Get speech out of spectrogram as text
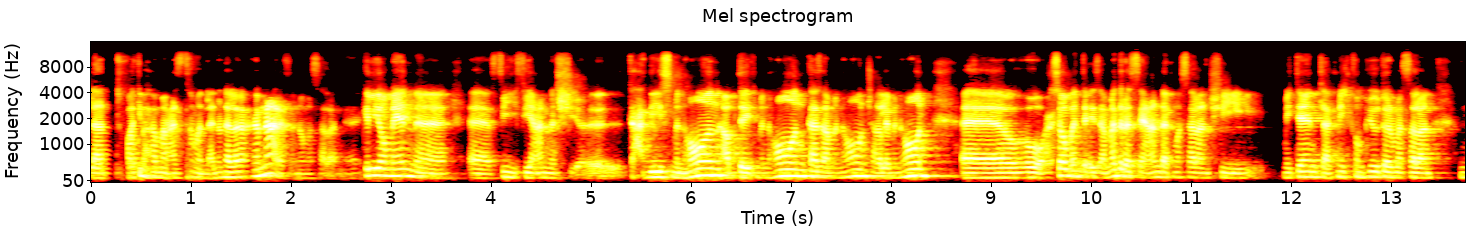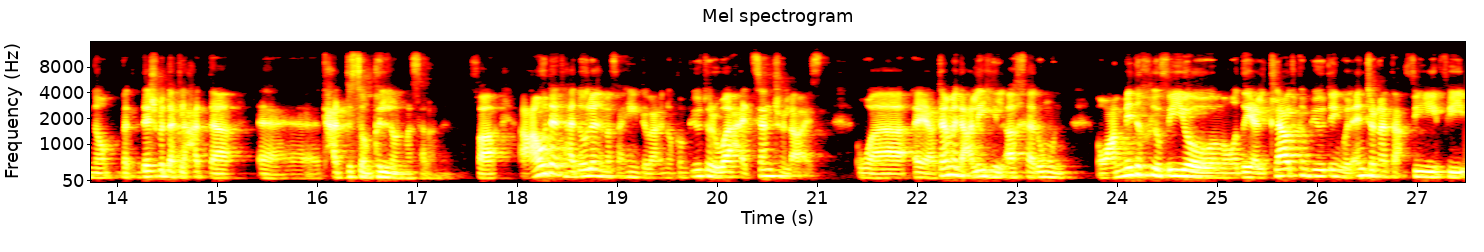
لتواكبها مع الزمن لأنه هلا نحن بنعرف إنه مثلا كل يومين آه، آه، في في عندنا آه، تحديث من هون update من هون كذا من هون شغلة من هون وحسب أنت إذا مدرسة عندك مثلا شيء 200 300 كمبيوتر مثلا إنه قديش بدك لحتى تحدثهم كلهم مثلا؟ فعودة هدول المفاهيم تبع إنه كمبيوتر واحد centralized ويعتمد عليه الآخرون وعم يدخلوا فيه مواضيع ال cloud computing والإنترنت في في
